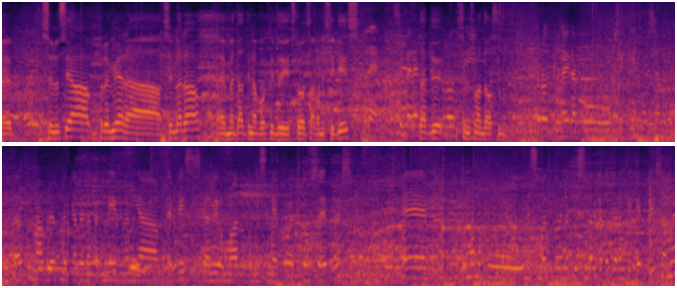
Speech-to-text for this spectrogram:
Ε, στην ουσία, πρεμιέρα σήμερα, ε, μετά την αποχή της πρώτης αγωνιστικής. Ναι, σήμερα Τα ήταν η δύο πρώτη, συναισθηματώσουν. η πρώτη μέρα που ξεκίνησαμε το πρωτάθλημα. Αύριο έχουμε και άλλο ένα παιχνίδι με μια επίσης καλή ομάδα, το Μεσσηνιακό, εκτός έδρας. Ε, το μόνο που είναι σημαντικό είναι ότι σήμερα καταφέραμε και κερδίσαμε.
